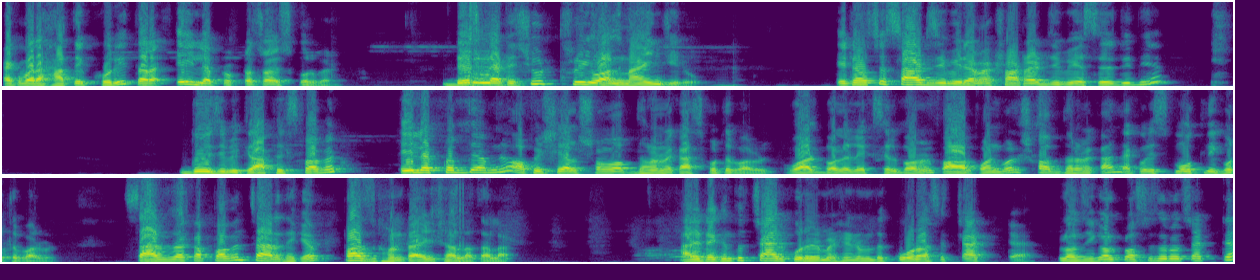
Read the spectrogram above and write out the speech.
একেবারে হাতে খড়ি, তারা এই ল্যাপটপটা চয়েস করবেন। Dell Latitude three one nine zero এটা হচ্ছে ষাট জিবি র্যাম একশো আঠাশ জিবি এসএসডি দিয়ে। দুই জিবি গ্রাফিক্স পাবেন। এই ল্যাপটপ দিয়ে আপনি অফিসিয়াল সব ধরনের কাজ করতে পারবেন। ওয়ার্ড বলেন এক্সেল বলেন পাওয়ার পয়েন্ট বলেন, সব ধরনের কাজ একবারে স্মুথলি করতে পারবেন। চার্জ ব্যাকআপ পাবেন, চার থেকে পাঁচ ঘণ্টা ইনশাআল্লাহ তালা। আর এটা কিন্তু চার কোরের মেশিন এর মধ্যে কোর আছে চারটা। লজিক্যাল প্রসেসরও চারটা।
